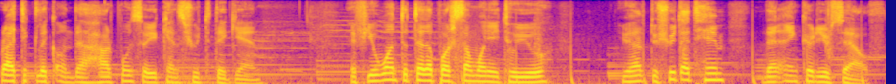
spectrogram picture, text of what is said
Right click on the harpoon so you can shoot it again if you want to teleport someone to you, you have to shoot at him, then anchor yourself.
